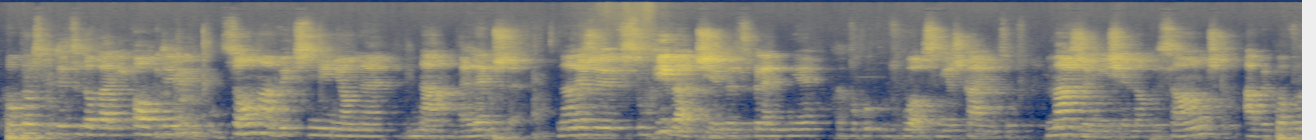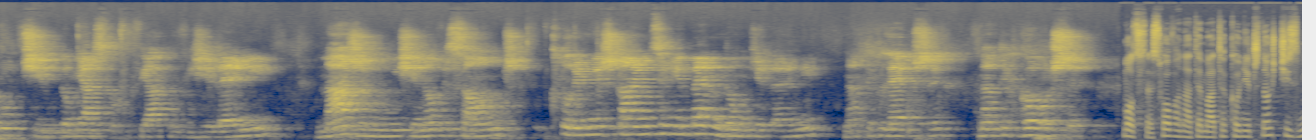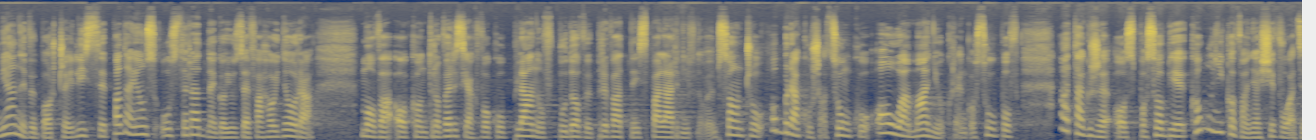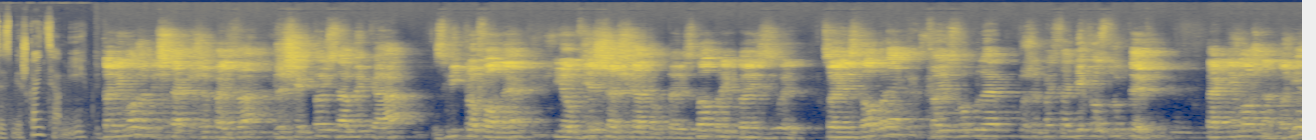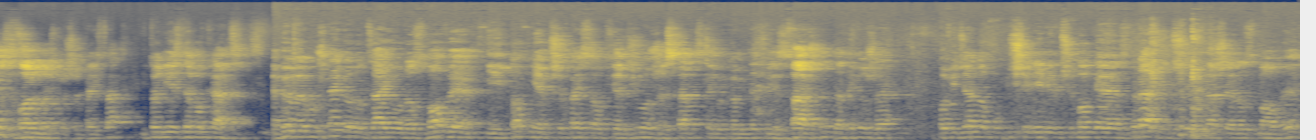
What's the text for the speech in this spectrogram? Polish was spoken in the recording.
po prostu decydowali o tym, co ma być zmienione na lepsze. Należy wsłuchiwać się bezwzględnie w, głos mieszkańców. Marzy mi się nowy sącz, aby powrócił do miastów kwiatów i zieleni. Marzy mi się nowy sącz, w którym mieszkańcy nie będą dzieleni na tych lepszych, na tych gorszych. Mocne słowa na temat konieczności zmiany wyborczej listy padają z ust radnego Józefa Hojnora. Mowa o kontrowersjach wokół planów budowy prywatnej spalarni w Nowym Sączu, o braku szacunku, o łamaniu kręgosłupów, a także o sposobie komunikowania się władzy z mieszkańcami. To nie może być tak, proszę Państwa, że się ktoś zamyka z mikrofonem i obwieszcza światu, kto jest dobry, kto jest zły. Co jest dobre, to jest w ogóle, proszę Państwa, niekonstruktywne. Tak nie można. To nie jest wolność, proszę Państwa, i to nie jest demokracja. Były różnego rodzaju rozmowy i to mnie, proszę Państwa, utwierdziło, że start tego komitetu jest ważny, dlatego że powiedziano publicznie, nie wiem, czy mogę zdradzić nasze rozmowy,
